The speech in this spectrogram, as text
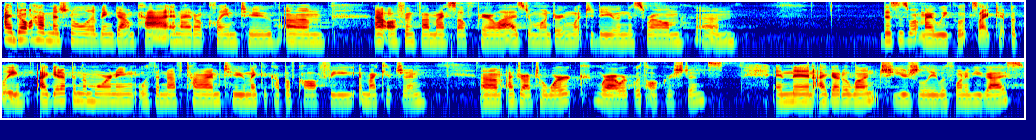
I don't have missional living down pat, and I don't claim to. Um, I often find myself paralyzed and wondering what to do in this realm. Um, this is what my week looks like typically. I get up in the morning with enough time to make a cup of coffee in my kitchen. Um, I drive to work, where I work with all Christians. And then I go to lunch, usually with one of you guys.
